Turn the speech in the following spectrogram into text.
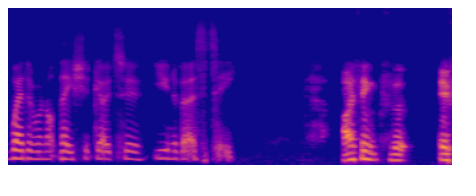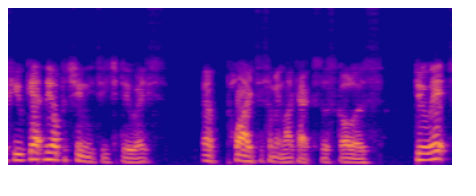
whether or not they should go to university? I think that if you get the opportunity to do it, apply to something like Exeter Scholars, do it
